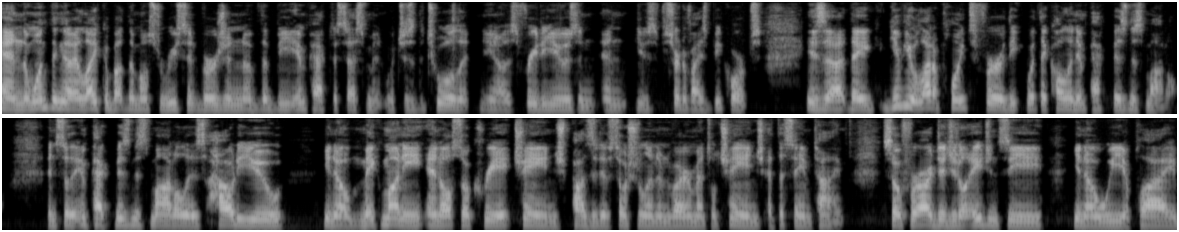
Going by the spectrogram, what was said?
And the one thing that I like about the most recent version of the B Impact Assessment, which is the tool that you know is free to use and, and use certifies B Corps, is uh, they give you a lot of points for the what they call an impact business model. And so the impact business model is how do you you know make money and also create change positive social and environmental change at the same time. So for our digital agency you know we apply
